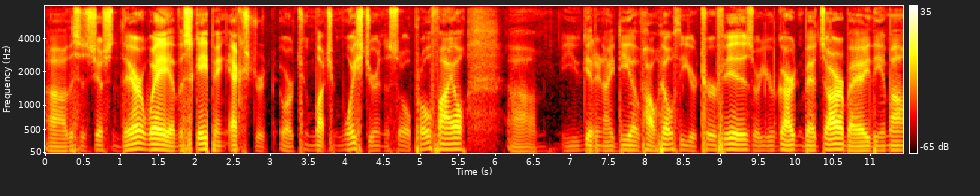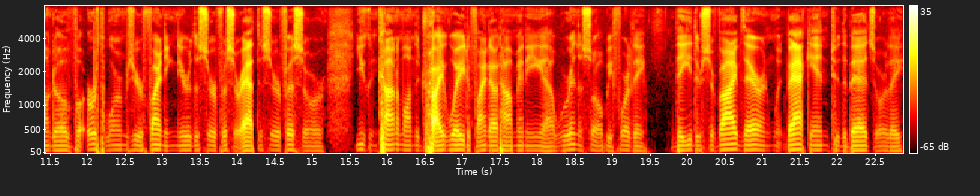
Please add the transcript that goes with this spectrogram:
Uh, this is just their way of escaping extra or too much moisture in the soil profile. Um, you get an idea of how healthy your turf is or your garden beds are by the amount of earthworms you're finding near the surface or at the surface, or you can count them on the driveway to find out how many uh, were in the soil before they they either survived there and went back into the beds, or they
